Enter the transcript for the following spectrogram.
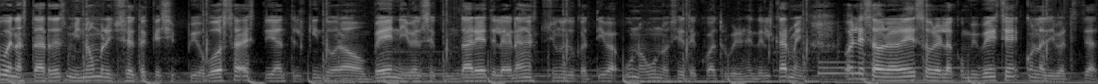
buenas tardes, mi nombre es José Takeshi Bosa, estudiante del quinto grado B, nivel secundaria de la Gran Institución Educativa 1174 Virgen del Carmen. Hoy les hablaré sobre la convivencia con la diversidad.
